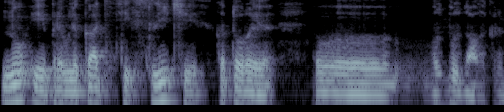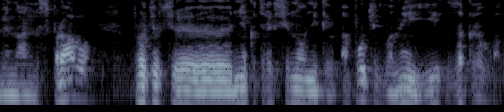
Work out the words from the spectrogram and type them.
но и привлекать тих слідчих, які возбуждали кримінальну справу проти е, некоторих чиновників, а потім вони її закривали.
